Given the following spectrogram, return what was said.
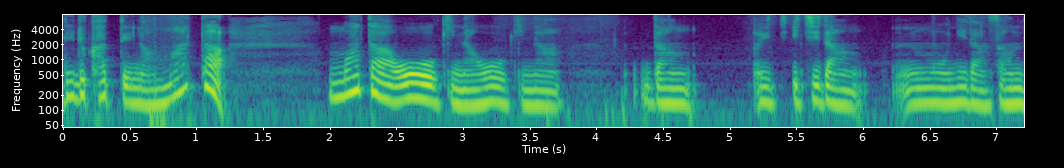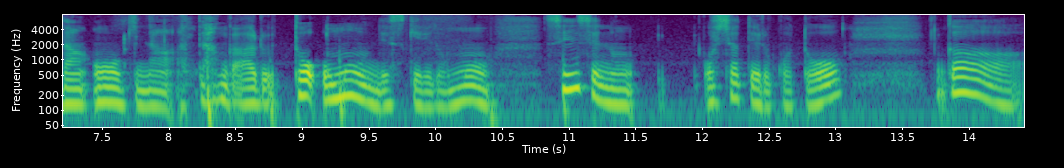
れるかっていうのはまたまた大きな大きな段1段もう2段3段大きな段があると思うんですけれども先生のおっしゃってることが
